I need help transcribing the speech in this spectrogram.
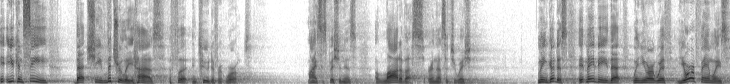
You can see that she literally has a foot in two different worlds. My suspicion is a lot of us are in that situation. I mean, goodness, it may be that when you are with your family's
